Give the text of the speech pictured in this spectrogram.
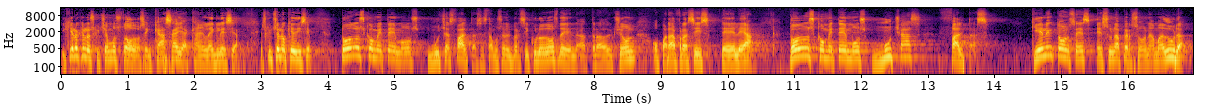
Y quiero que lo escuchemos todos, en casa y acá en la iglesia. Escuche lo que dice. Todos cometemos muchas faltas. Estamos en el versículo 2 de la traducción o paráfrasis TLA. Todos cometemos muchas faltas. ¿Quién entonces es una persona madura?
